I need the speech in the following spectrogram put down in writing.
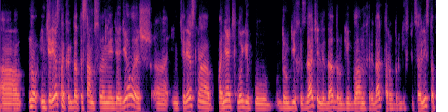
А, ну, интересно, когда ты сам свое медиа делаешь, а, интересно понять логику других издателей, да, других главных редакторов, других специалистов,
